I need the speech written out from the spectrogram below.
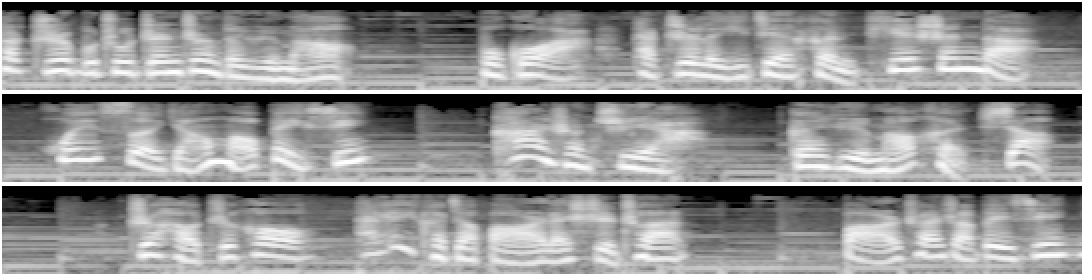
他织不出真正的羽毛，不过啊，他织了一件很贴身的灰色羊毛背心，看上去呀，跟羽毛很像。织好之后，他立刻叫宝儿来试穿。宝儿穿上背心，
